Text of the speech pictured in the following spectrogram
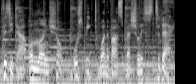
Visit our online shop or speak to one of our specialists today.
